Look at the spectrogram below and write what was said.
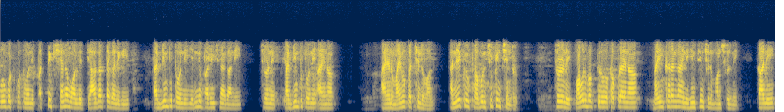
పోగొట్టుకుంటామని ప్రతి క్షణం వాళ్ళు జాగ్రత్త కలిగి తగ్గింపుతోని ఎన్ని భరించినా గానీ చూడండి తగ్గింపుతోని ఆయన ఆయనను మహిమపరిచిండ్రు వాళ్ళు. అనేకులు ప్రభుని చూపించిండ్రు. చూడండి పౌరు భక్తుడు ఒకప్పుడు ఆయన భయంకరంగా ఆయన హింసించిన మనుషుల్ని. కానీ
